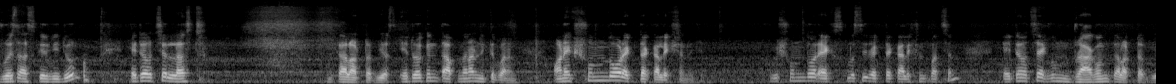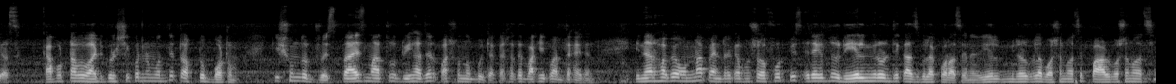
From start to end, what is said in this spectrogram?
ড্রেস আজকের ভিডিও এটা হচ্ছে লাস্ট কালারটা বিয়াস এটাও কিন্তু আপনারা নিতে পারেন। অনেক সুন্দর একটা কালেকশন যে। খুবই সুন্দর এক্সক্লুসিভ একটা কালেকশন পাচ্ছেন। এটা হচ্ছে একদম ড্রাগন কালারটা বিয়ার্স কাপড়টা হবে হোয়াইট গোল্ড শিফনের মধ্যে টপ টু বটম কি সুন্দর ড্রেস প্রাইস মাত্র দুই হাজার পাঁচশো নব্বই টাকা। সাথে বাকি পার্ট দেখাই দেন। ইনার হবে অন্য প্যান্টের কাপড় সহ ফোর পিস এটা কিন্তু রিয়েল মিরর দিয়ে কাজগুলো করা আছে। না রিয়েল মিররগুলো বসানো আছে পার্ল বসানো আছে।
